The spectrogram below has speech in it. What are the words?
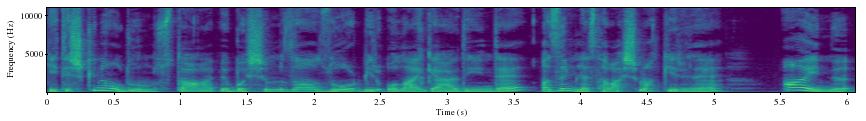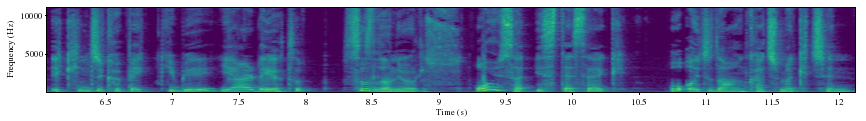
Yetişkin olduğumuzda ve başımıza zor bir olay geldiğinde azimle savaşmak yerine aynı ikinci köpek gibi yerde yatıp sızlanıyoruz. Oysa istesek o acıdan kaçmak için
